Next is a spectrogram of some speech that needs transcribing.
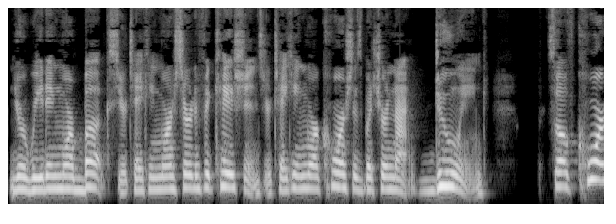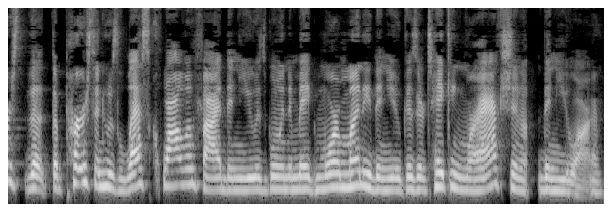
You're reading more books. You're taking more certifications. You're taking more courses, but you're not doing. So of course, the, the person who's less qualified than you is going to make more money than you because they're taking more action than you are.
